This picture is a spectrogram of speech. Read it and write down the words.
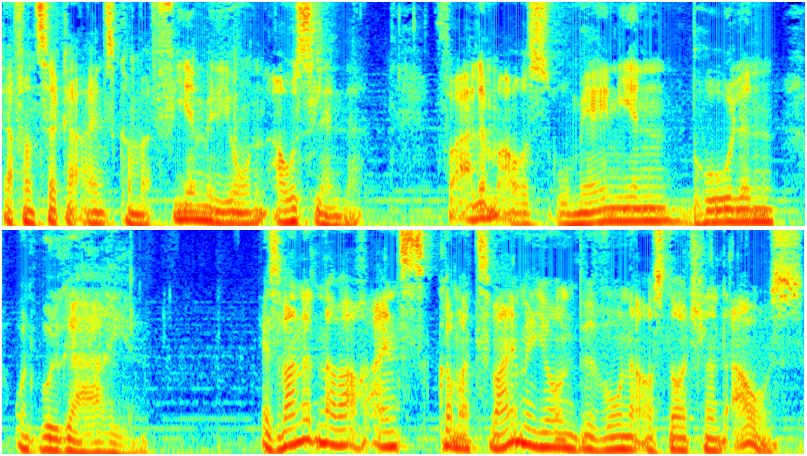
Davon circa 1,4 Millionen Ausländer. Vor allem aus Rumänien, Polen und Bulgarien. Es wanderten aber auch 1,2 Millionen Bewohner aus Deutschland aus,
